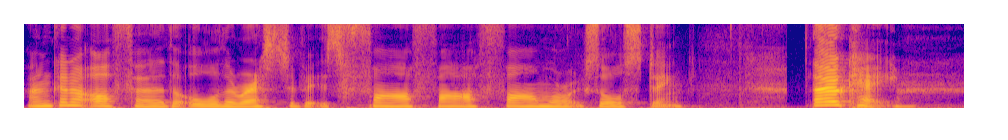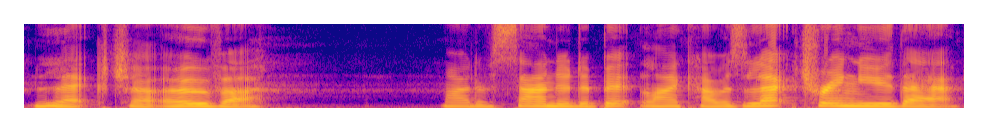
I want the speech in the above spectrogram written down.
I'm going to offer that all the rest of it is far, far, far more exhausting. Okay, lecture over. Might have sounded a bit like I was lecturing you there,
